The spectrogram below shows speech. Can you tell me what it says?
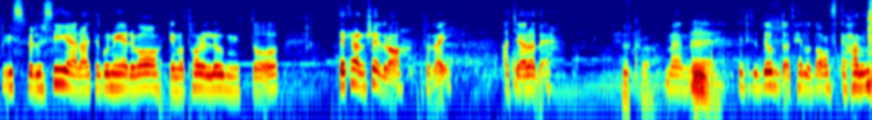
visualisera att jag går ner i vaken och tar det lugnt. Och det kanske är bra för mig att göra det. Det tror jag. Men eh, det är lite dumt att hela dagen ska handla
